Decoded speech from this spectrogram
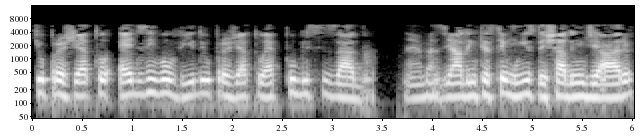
que o projeto é desenvolvido e o projeto é publicizado, né, baseado em testemunhos deixados em um diário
